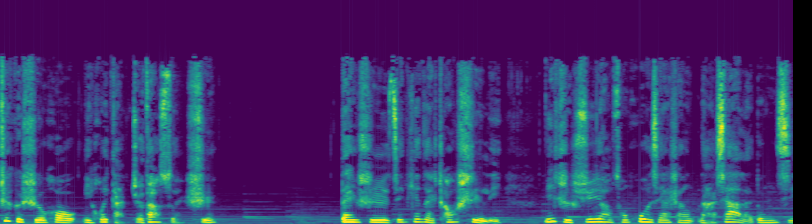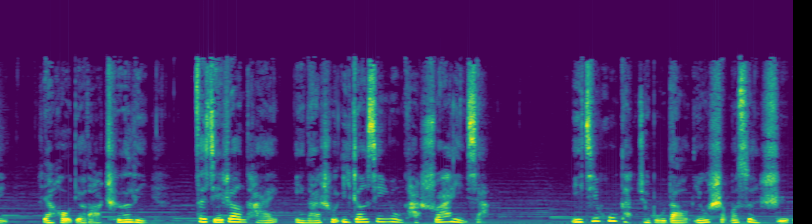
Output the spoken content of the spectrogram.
这个时候你会感觉到损失。但是今天在超市里，你只需要从货架上拿下来东西，然后丢到车里，在结账台你拿出一张信用卡刷一下，你几乎感觉不到有什么损失。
